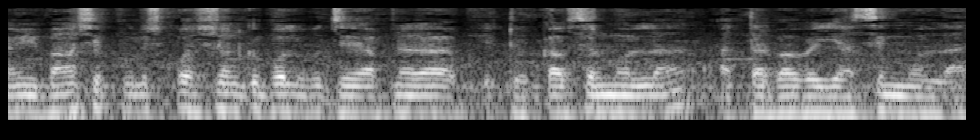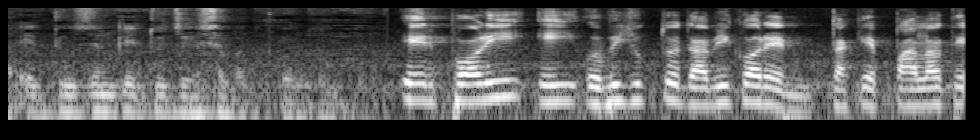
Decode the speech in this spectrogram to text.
আমি বাংলাদেশের পুলিশ প্রশাসনকে বলব যে আপনারা একটু কাউসার মোল্লা আর তার বাবা ইয়াসিন মোল্লা এই দুজনকে একটু জিজ্ঞাসাবাদ করবেন। এরপরই এই অভিযুক্ত দাবি করেন তাকে পালাতে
